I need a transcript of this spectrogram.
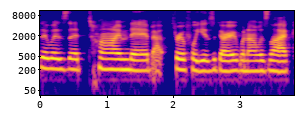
there was a time there about three or four years ago when I was like,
